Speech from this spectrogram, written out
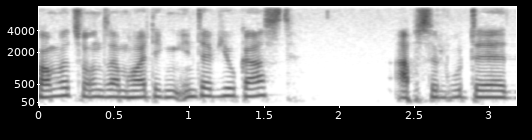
kommen wir zu unserem heutigen Interviewgast. Absolute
